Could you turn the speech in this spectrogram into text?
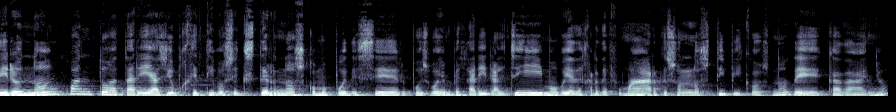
pero no en cuanto a tareas y objetivos externos como puede ser, pues voy a empezar a ir al gym o voy a dejar de fumar, que son los típicos ¿no? de cada año,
